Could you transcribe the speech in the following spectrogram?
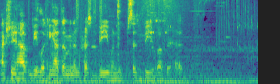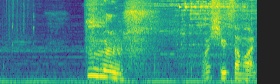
actually have be looking at them and then press B when it says B above their head. Hmm. I want to shoot someone.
